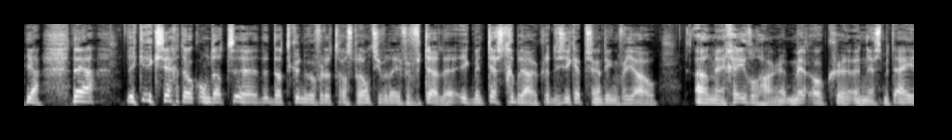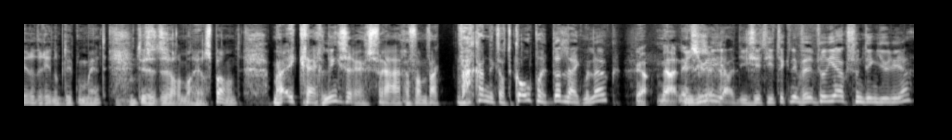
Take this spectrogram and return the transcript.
Ja, nou ja, ik, ik zeg het ook omdat, eh, dat kunnen we voor de transparantie wel even vertellen. Ik ben testgebruiker, dus ik heb zo'n Ja. ding van jou aan mijn gevel hangen. Met ook eh, een nest met eieren erin op dit moment. Mhm. Dus het is allemaal heel spannend. Maar ik krijg links en rechts vragen van waar, waar kan ik dat kopen? Dat lijkt me leuk. Ja, nou, En Julia, zeggen. die zit hier te knippen. Wil jij ook zo'n ding, Julia?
